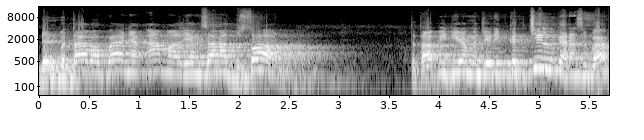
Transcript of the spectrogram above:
Dan betapa banyak amal yang sangat besar tetapi dia menjadi kecil karena sebab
